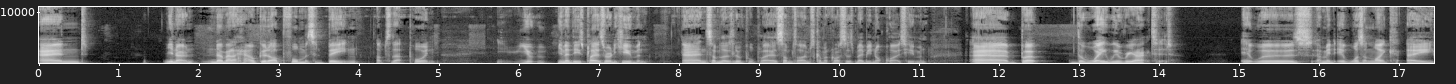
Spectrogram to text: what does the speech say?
and you know, no matter how good our performance had been up to that point, you you know these players are only human, and some of those Liverpool players sometimes come across as maybe not quite as human. Uh, but the way we reacted, it was. I mean, it wasn't like a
